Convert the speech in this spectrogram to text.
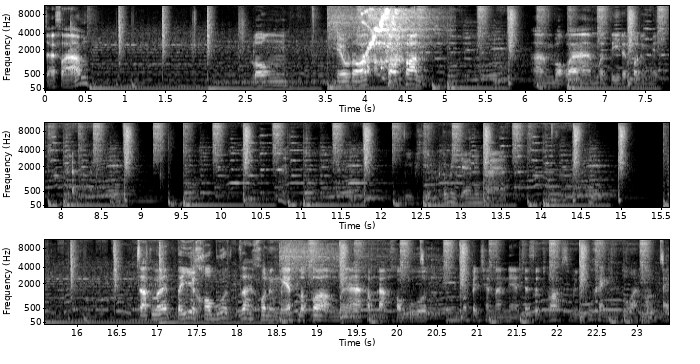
จ่ายสามลงเอลรอสฟอร์คอนอ่าบอกว่าเมื่อตีได้คนหนึ่งเม็ดแค่นั้นแหละอืม BP มันก็ไม่เยอะนี่นะ จัดเลยตีคอบูทได้คนหนึ่งเม็ดแล้วก็เมื่อทำการคอบูทเมื่อเป็นเช่นนั้นเนี่ยจะสืบทอดสปิริตผู้แข่งหนึ่งตัวนอนแพ้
